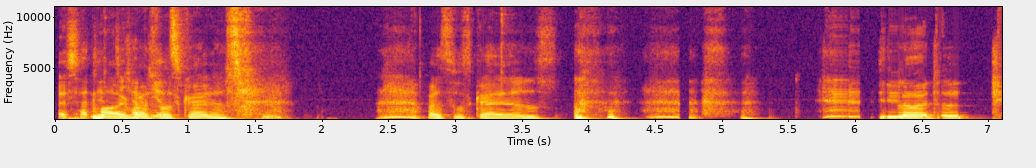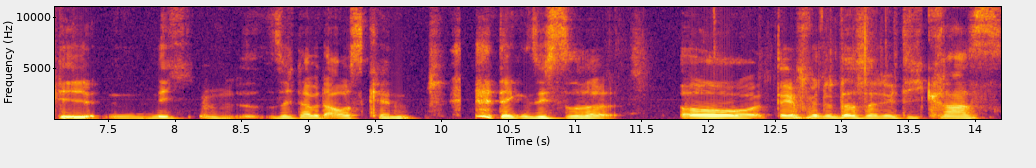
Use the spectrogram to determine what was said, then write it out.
es hat Marek, ich du, was geil ist? Weißt du, was geil ist? Die Leute, die nicht sich damit auskennen, denken sich so, oh, der findet das ja richtig krass.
